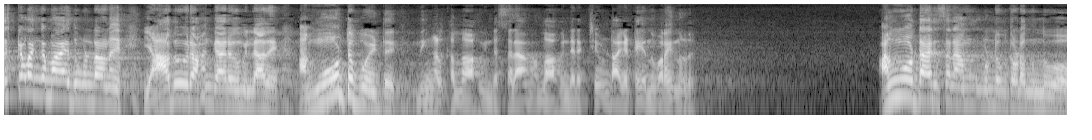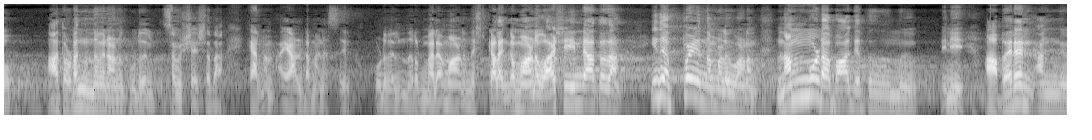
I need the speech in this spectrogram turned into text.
നിഷ്കളങ്കമായതുകൊണ്ടാണ് യാതൊരു അഹങ്കാരവും ഇല്ലാതെ അങ്ങോട്ട് പോയിട്ട് നിങ്ങൾക്ക് അള്ളാഹുവിന്റെ സലാം അള്ളാഹുവിന്റെ രക്ഷ ഉണ്ടാകട്ടെ എന്ന് പറയുന്നത്. അങ്ങോട്ട് ആര് സലാം കൊണ്ട് തുടങ്ങുന്നുവോ? ആ തുടങ്ങുന്നവനാണ് കൂടുതൽ സവിശേഷത. കാരണം അയാളുടെ മനസ്സ് കൂടുതൽ നിർമ്മലമാണ് നിഷ്കളങ്കമാണ് വാശിയില്ലാത്തതാണ്. ഇതെപ്പോഴും നമ്മൾ വേണം. നമ്മുടെ ഭാഗത്ത് നിന്ന് ഇനി അപരൻ അങ്ങ്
